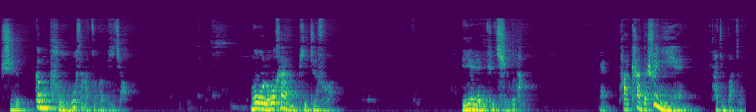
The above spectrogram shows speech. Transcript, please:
是跟菩萨做个比较。阿罗汉辟支佛，别人去求他，哎，他看得顺眼，他就帮助。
